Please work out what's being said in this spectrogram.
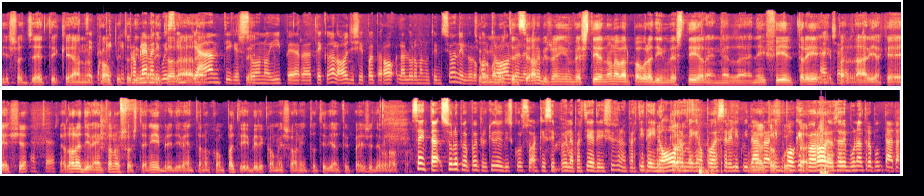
i soggetti che hanno sì, il compito il problema di, questi impianti che sì. sono ipertecnologici e poi però la loro manutenzione, il loro Ci controllo. La manutenzione le... bisogna investire, non aver paura di investire nel, nei filtri eh, certo. per l'aria che esce eh, certo. e allora diventano sostenibili, diventano compatibili come sono in tutti gli altri paesi d'Europa. Senta, solo per, poi per chiudere il discorso, anche se poi la partita dei rifiuti è una partita enorme che non può essere liquidata in puntata. poche parole, sarebbe un'altra puntata,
